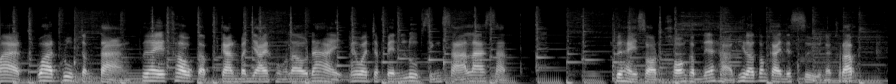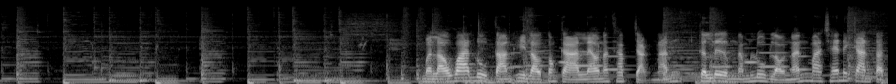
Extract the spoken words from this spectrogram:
มารถวาดรูปต่างๆ เพื่อให้เข้ากับการบรรยายของเราได้ ไม่ว่าจะเป็นรูปสิงสาราสัตว์ เพื่อให้สอดคล้องกับเนื้อหาที่เราต้องการจะสื่อนะครับเมื่อเราวาดรูปตามที่เราต้องการแล้วนะครับ จากนั้นก็เริ่มนำรูปเหล่านั้นมาใช้ในการตัด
